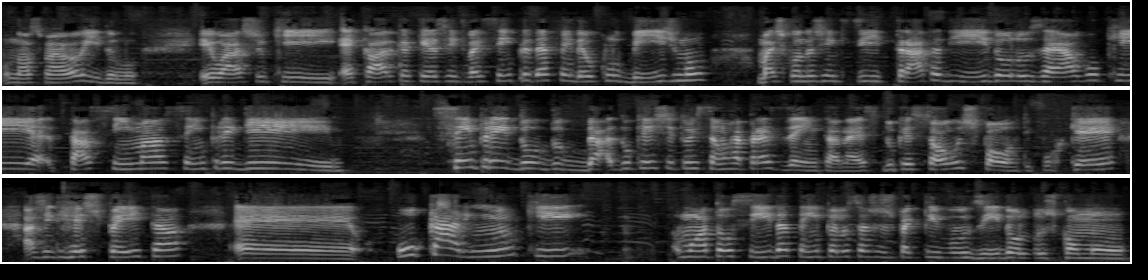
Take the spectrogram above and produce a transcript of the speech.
o nosso maior ídolo. Eu acho que, é claro que aqui a gente vai sempre defender o clubismo, mas quando a gente se trata de ídolos, é algo que está acima sempre de sempre do, do, da- do que a instituição representa, né? Do que só o esporte, porque a gente respeita é, o carinho que uma torcida tem pelos seus respectivos ídolos, como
